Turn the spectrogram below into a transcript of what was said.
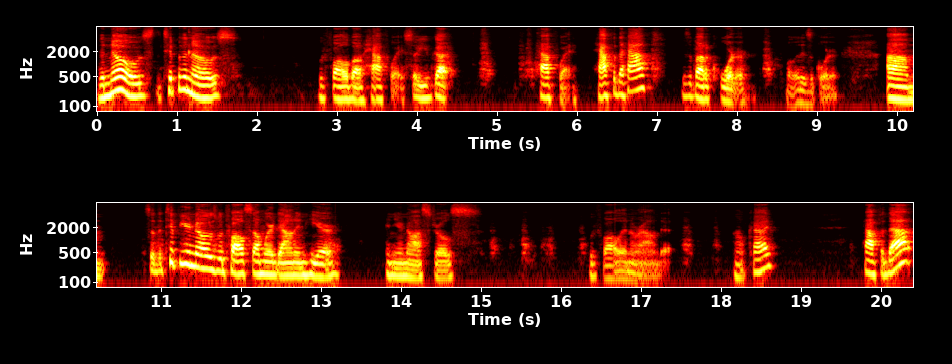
The nose, the tip of the nose would fall about halfway. So you've got halfway. Half of the half is about a quarter. Well, it is a quarter. Um, so the tip of your nose would fall somewhere down in here, and your nostrils would fall in around it. Okay? Half of that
